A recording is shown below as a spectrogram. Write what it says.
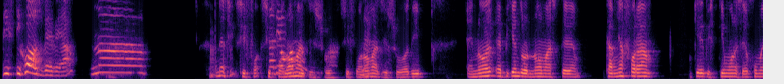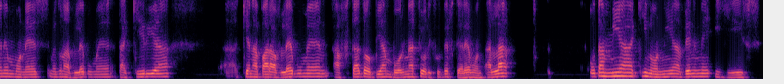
Δυστυχώς, βέβαια, να... Ναι, συμφωνώ, μαζί σου, συμφωνώ ναι. μαζί σου ότι ενώ επικεντρωνόμαστε καμιά φορά και οι επιστήμονες έχουμε αιμονές με το να βλέπουμε τα κύρια και να παραβλέπουμε αυτά τα οποία μπορεί να θεωρηθούν δευτερεύοντα. Αλλά όταν μια κοινωνία δεν είναι υγιής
